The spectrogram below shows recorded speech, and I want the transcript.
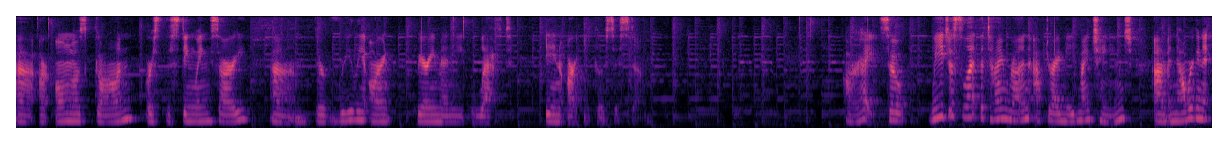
uh, are almost gone, or the stingwing, sorry. Um, there really aren't very many left in our ecosystem. All right, so we just let the time run after I made my change, um, and now we're gonna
